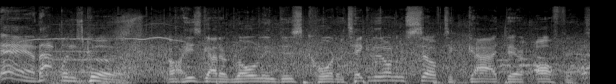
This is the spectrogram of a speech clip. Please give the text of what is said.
And that one's good. Oh, he's got it rolling this quarter, taking it on himself to guide their offense.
